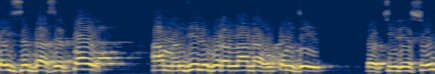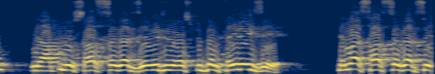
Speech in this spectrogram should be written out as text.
પોઝિશન થશે પણ આ મંદિર ઉપર અલ્લાહના હુકમથી પહોંચી રહેશું. ને આપણું સાથ સગર જેવી રીતે હોસ્પિટલ થઈ રહી છે, એમાં સાથ સગર છે,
